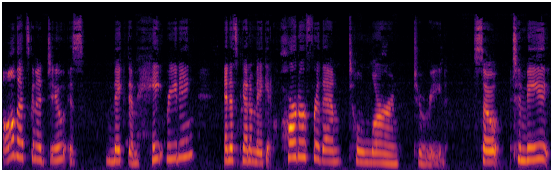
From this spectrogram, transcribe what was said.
all that's going to do is make them hate reading and it's going to make it harder for them to learn to read. So, to me,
